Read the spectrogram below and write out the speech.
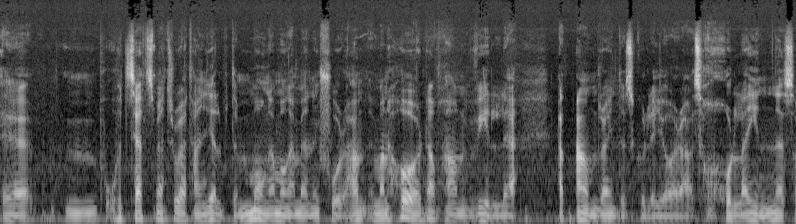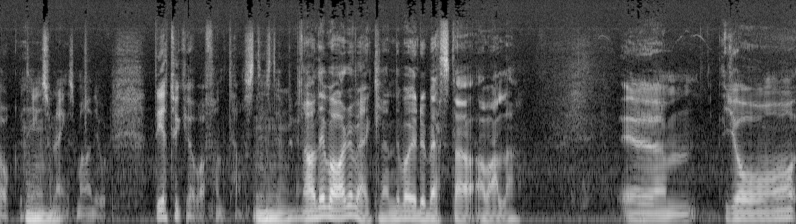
eh, mm, på ett sätt som jag tror att han hjälpte många, många människor. Han, man hörde att han ville att andra inte skulle göra, alltså hålla inne saker och ting så länge som han hade gjort. Det tycker jag var fantastiskt. det programmet. Ja, det var det verkligen. Det var ju det bästa av alla. Ehm, ja,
